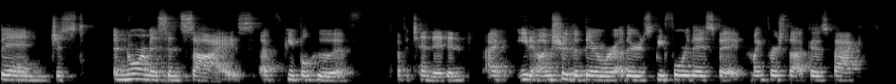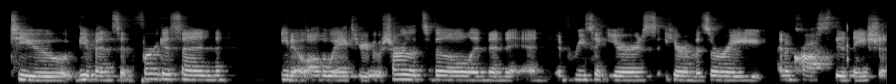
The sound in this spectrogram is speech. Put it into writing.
been just enormous in size of people who have, have attended. And I, you know, I'm sure that there were others before this, but my first thought goes back to the events in Ferguson, you know, all the way through Charlottesville, and then in, in recent years here in Missouri and across the nation,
